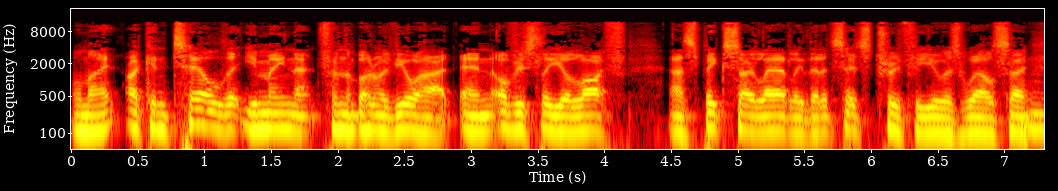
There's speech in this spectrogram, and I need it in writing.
Well, mate, I can tell that you mean that from the bottom of your heart, and obviously your life uh, speaks so loudly that it's it's true for you as well. So, mm.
